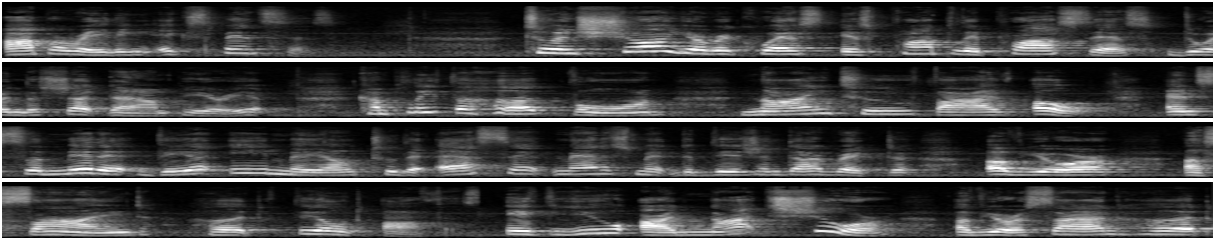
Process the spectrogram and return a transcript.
operating expenses. To ensure your request is promptly processed during the shutdown period, complete the HUD form 9250 and submit it via email to the Asset Management Division Director of your assigned HUD field office. If you are not sure of your assigned HUD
